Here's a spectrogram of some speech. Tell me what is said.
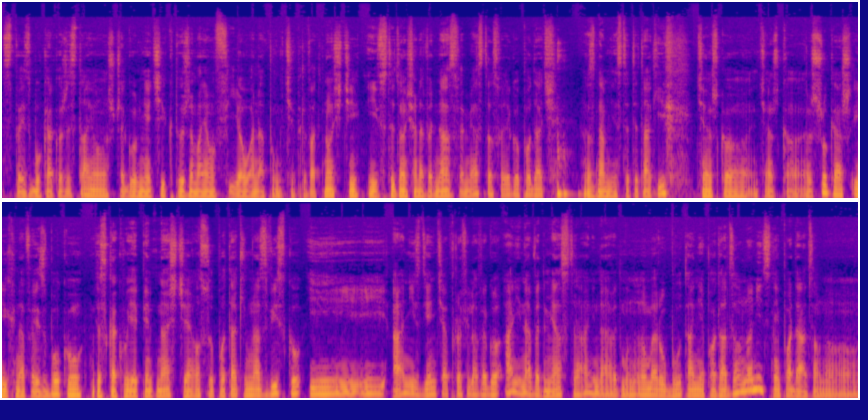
z Facebooka korzystają, szczególnie ci, którzy mają fioła na punkcie prywatności i wstydzą się nawet nazwę miasta swojego podać. Znam niestety takich. Ciężko, ciężko szukasz ich na Facebooku, wyskakuje 15 osób o takim nazwisku i, i ani zdjęcia profilowego, ani nawet miasta, ani nawet numeru buta nie podadzą, no nic nie podadzą, no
